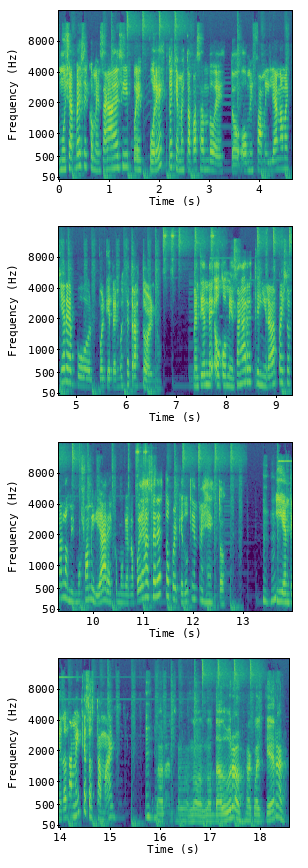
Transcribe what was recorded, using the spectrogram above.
muchas veces comienzan a decir, pues por esto es que me está pasando esto, o mi familia no me quiere por, porque tengo este trastorno. ¿Me entiendes? O comienzan a restringir a las personas, los mismos familiares, como que no puedes hacer esto porque tú tienes esto. Y entiendo también que eso está mal. Claro, no, nos da duro a cualquiera.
